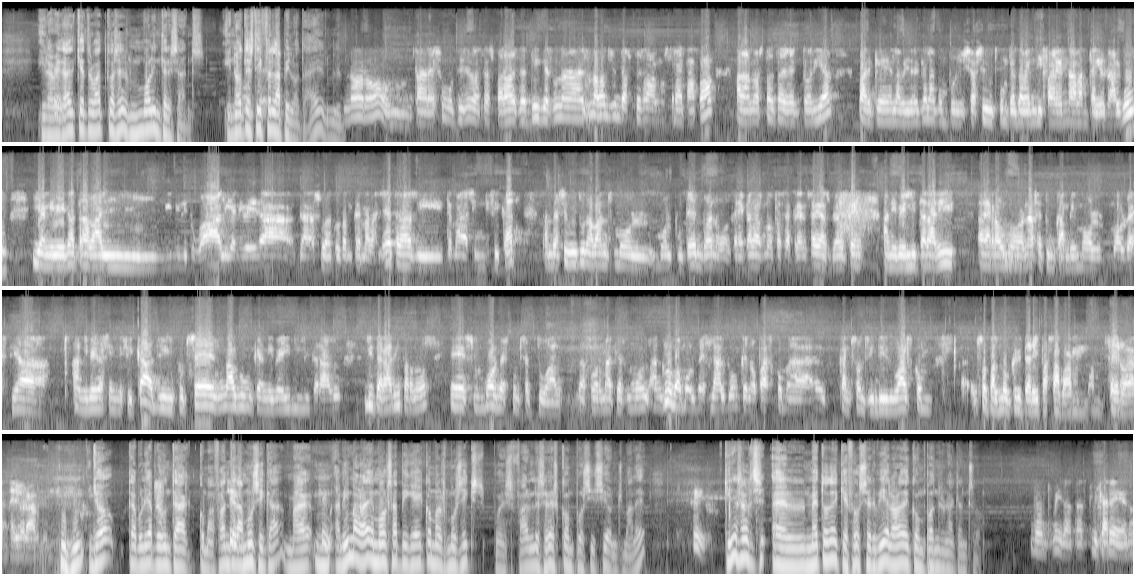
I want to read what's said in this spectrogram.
i la veritat que he trobat coses molt interessants. I no t'estic fent la pilota, eh? No, no, t'agraeixo moltíssim les teves paraules. Et dic, és, una, és un abans i un després a la nostra etapa, a la nostra trajectòria, perquè la veritat que la composició ha sigut completament diferent de l'anterior àlbum i a nivell de treball individual i a nivell de, de sobretot en tema de lletres i tema de significat també ha sigut un avanç molt, molt potent. Bueno, crec que les notes de premsa ja es veu que a nivell literari eh, Raúl Morón ha fet un canvi molt, molt bèstia a nivell de significats i potser és un àlbum que a nivell literal, literari perdó, és molt més conceptual, de forma que és molt, engloba molt més l'àlbum que no pas com a cançons individuals com eh, sota el meu criteri passava amb, amb Zero, l'anterior àlbum. Uh -huh. Jo te volia preguntar, com a fan de la música, m'ha- a mi m'agrada molt saber com els músics pues, fan les seves composicions, ¿vale? Sí, Quin és el, el mètode que feu servir a l'hora de compondre una cançó? doncs mira, t'explicaré. No?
